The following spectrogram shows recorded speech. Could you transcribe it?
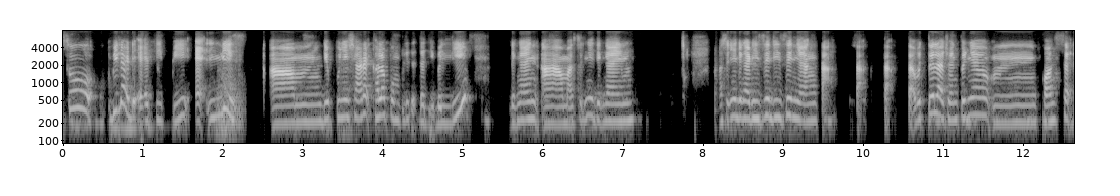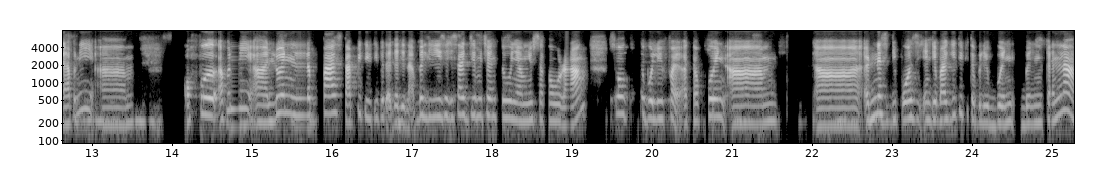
So bila ada ATP at least um, dia punya syarat kalau pembeli tak jadi beli dengan uh, maksudnya dengan maksudnya dengan reason-reason yang tak tak tak tak betul lah. Contohnya um, konsep apa ni um, offer apa ni uh, loan lepas tapi tiba-tiba tak jadi nak beli saja-saja macam tu yang menyusahkan orang. So kita boleh fight ataupun um, uh, earnest deposit yang dia bagi tu kita boleh burn, burnkan lah.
